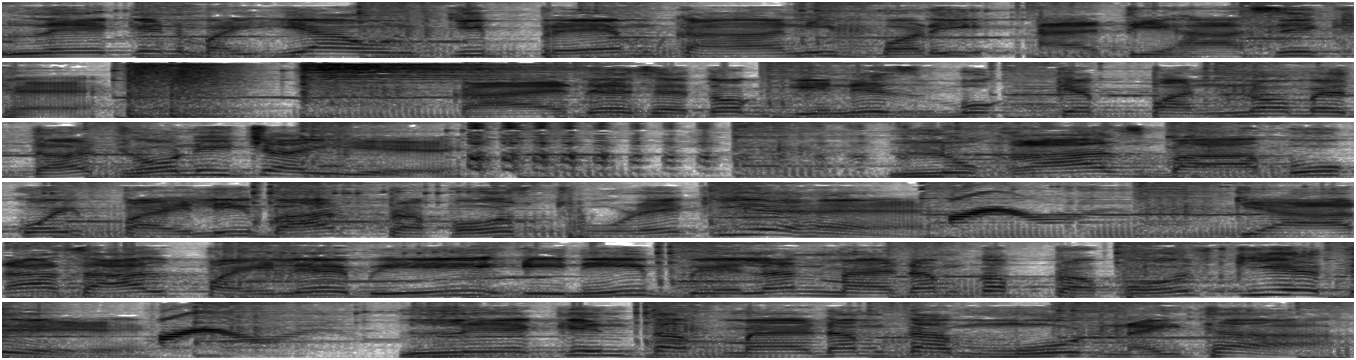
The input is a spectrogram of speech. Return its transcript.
लेकिन भैया, उनकी प्रेम कहानी बड़ी ऐतिहासिक है। कायदे से तो गिनीज बुक के पन्नों में दर्ज होनी चाहिए। लुकास बाबू कोई पहली बार प्रपोज थोड़े किए हैं। ग्यारह साल पहले भी इन्हीं बेलन मैडम को प्रपोज किए थे। लेकिन तब मैडम का मूड नहीं था।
